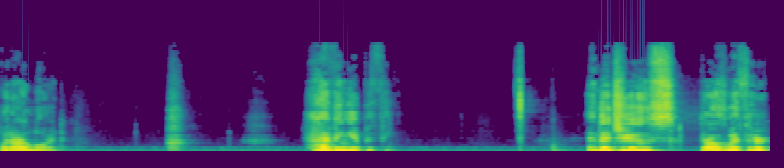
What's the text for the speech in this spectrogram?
But our Lord, having empathy. And the Jews that was with her,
